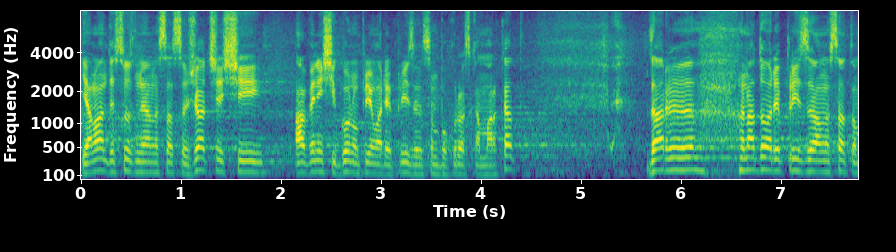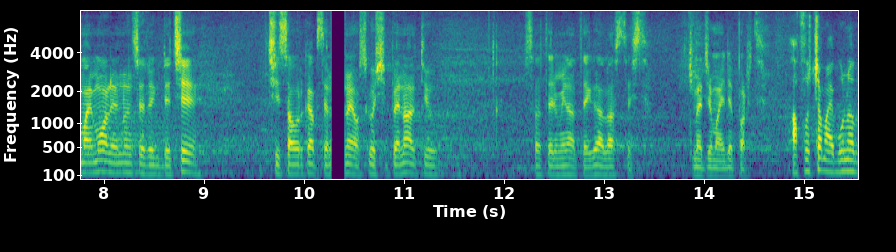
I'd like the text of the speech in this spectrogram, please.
I-am luat de sus, nu i-am lăsat să joace și a venit și golul în prima repriză, sunt bucuros că am marcat. Dar uh, în a doua repriză am lăsat-o mai moale, nu înțeleg de ce. Și s-a urcat peste noi, au scos și penaltiul. S-a terminat egal, asta este. Mergem mai departe. A fost cea mai bună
